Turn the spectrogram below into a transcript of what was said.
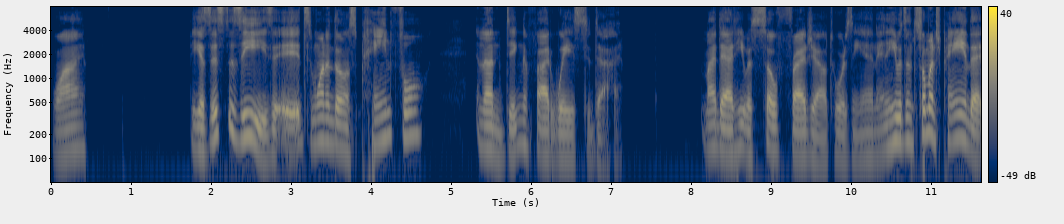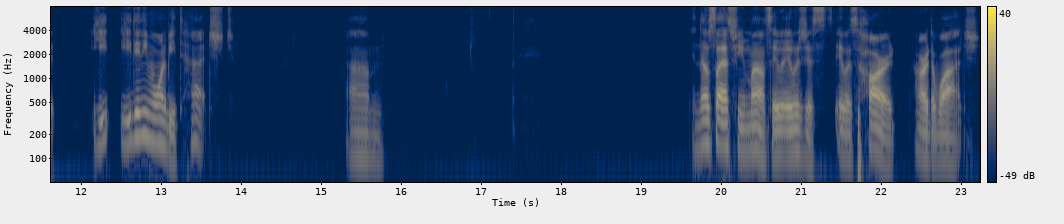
Why? Because this disease, it's one of the most painful and undignified ways to die. My dad, he was so fragile towards the end, and he was in so much pain that he, he didn't even want to be touched. Um, in those last few months, it, it was just it was hard hard to watch.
